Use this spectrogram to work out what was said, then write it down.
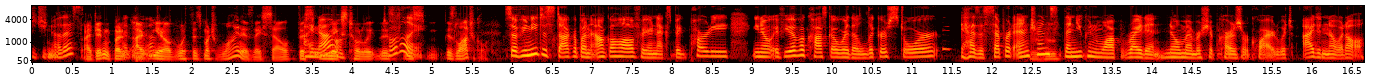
Did you know this? I didn't, but I, know. you know, with as much wine as they sell, this I know. makes totally this, Totally. this is logical. So if you need to stock up on alcohol for your next big party, you know, if you have a Costco where the liquor store has a separate entrance, Mm-hmm. then you can walk right in. No membership card is required, which I didn't know at all.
